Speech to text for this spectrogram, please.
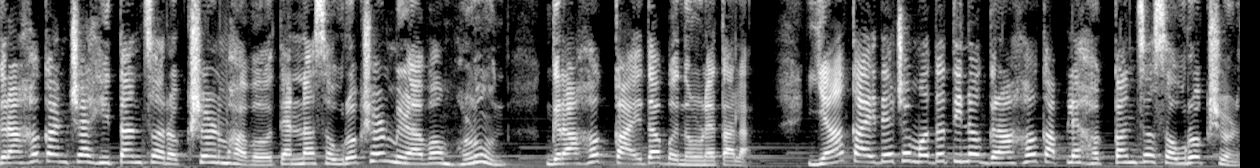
ग्राहकांच्या हितांचं रक्षण व्हावं त्यांना संरक्षण मिळावं म्हणून ग्राहक कायदा बनवण्यात आला. या कायद्याच्या मदतीनं ग्राहक आपल्या हक्कांचं संरक्षण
